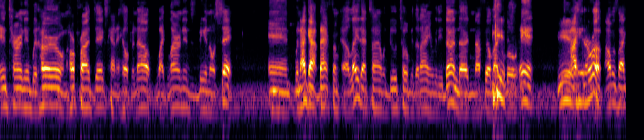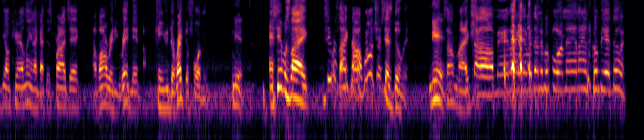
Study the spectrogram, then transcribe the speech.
interning with her on her projects, kind of helping out, like learning, just being on set. And when I got back from LA that time, when dude told me that I ain't really done nothing, I felt like Yeah. a little ant. Yeah. I hit her up. I was like, "Yo, Caroline, I got this project. I've already written it. Can you direct it for me?" Yeah. And she was like, "She was like, no. Why don't you just do it?" Yeah. So I'm like, nah, man, I ain't never done it before, man. I ain't gonna be able to do it.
